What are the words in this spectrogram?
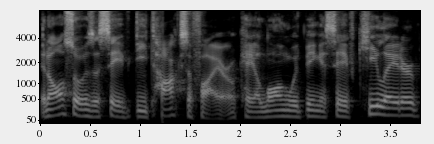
It also is a safe detoxifier, okay, along with being a safe chelator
